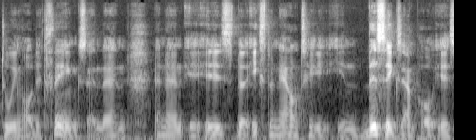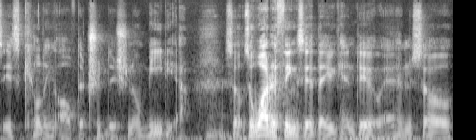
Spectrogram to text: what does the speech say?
doing all the things. And then and then it is the externality in this example is is killing off the traditional media. So so what are things that, that you can do? And so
